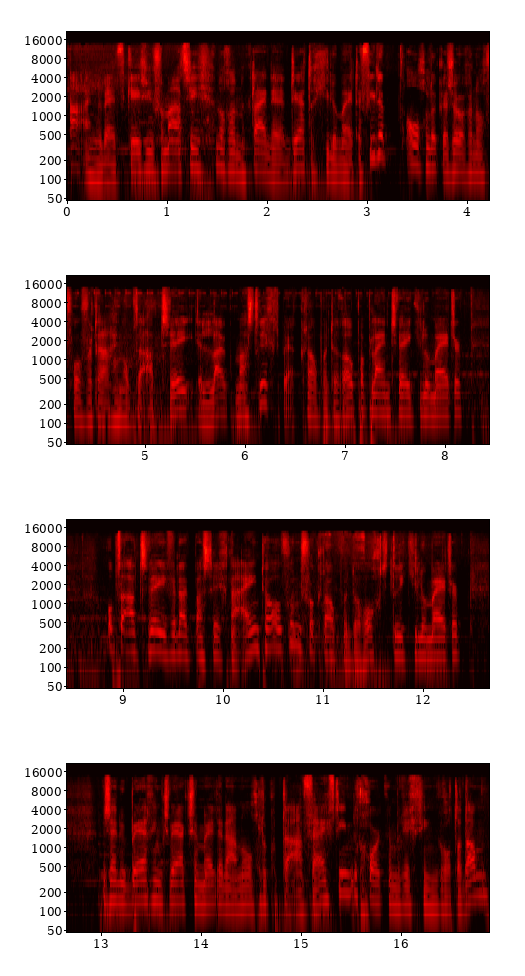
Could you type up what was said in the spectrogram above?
Ah, en bij verkeersinformatie nog een kleine 30 kilometer file. Ongelukken zorgen nog voor vertraging op de A2 Luik-Maastricht... bij knooppunt Europaplein 2 kilometer. Op de A2 vanuit Maastricht naar Eindhoven voor knooppunt De Hocht 3 kilometer. Er zijn nu bergingswerkzaamheden na een ongeluk op de A15... Gorkum richting Rotterdam.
